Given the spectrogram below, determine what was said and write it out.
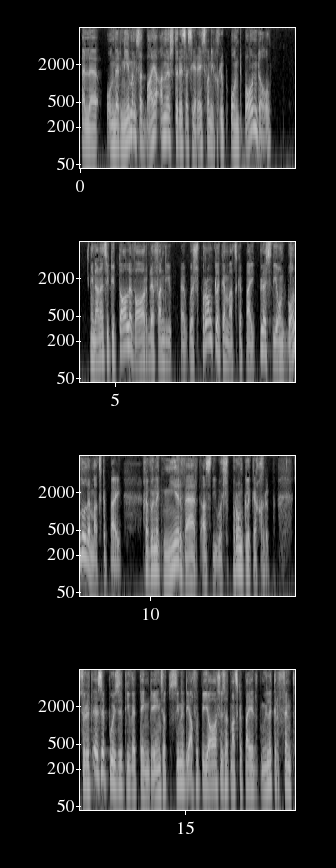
hulle ondernemings wat baie anderster is as die res van die groep ontbondel. En dan as die totale waarde van die uh, oorspronklike maatskappy plus die ontbondelde maatskappy gewoonlik meer werd as die oorspronklike groep. So dit is 'n positiewe tendens wat ons sien in die afgelope jaar soos dat maatskappye dit moeiliker vind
